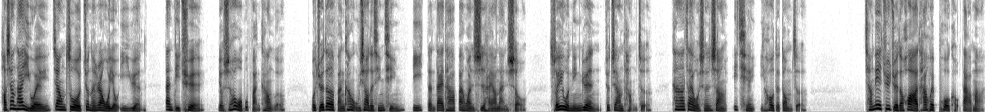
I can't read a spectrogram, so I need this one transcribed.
好像他以为这样做就能让我有意愿。但的确，有时候我不反抗了。我觉得反抗无效的心情比等待他办完事还要难受，所以我宁愿就这样躺着，看他在我身上一前一后的动着。强烈拒绝的话，他会破口大骂，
